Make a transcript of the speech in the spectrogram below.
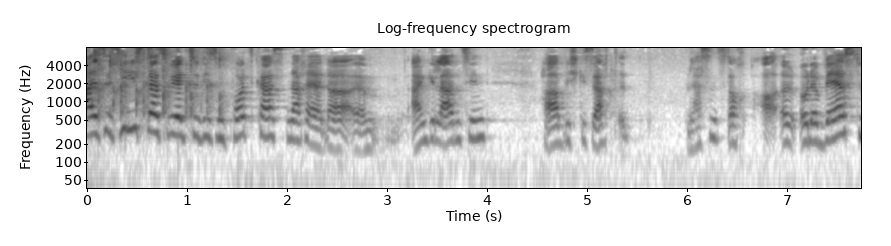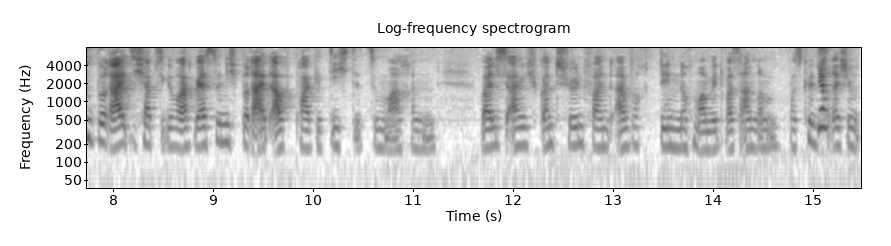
als es hieß, dass wir zu diesem Podcast nachher da ähm, eingeladen sind, habe ich gesagt, äh, lass uns doch, äh, oder wärst du bereit, ich habe sie gefragt, wärst du nicht bereit, auch ein paar Gedichte zu machen? Weil ich es eigentlich ganz schön fand, einfach den nochmal mit was anderem, was Künstlerischem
